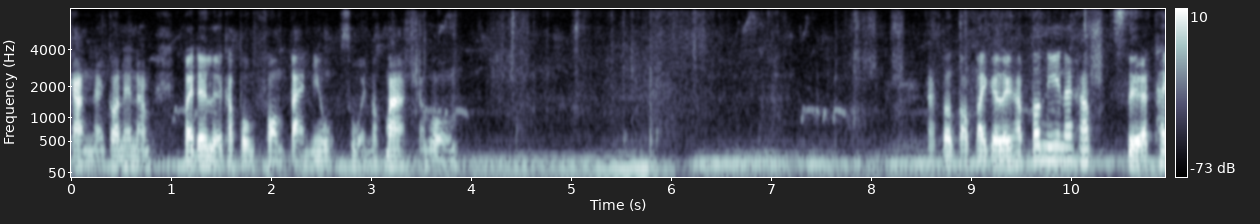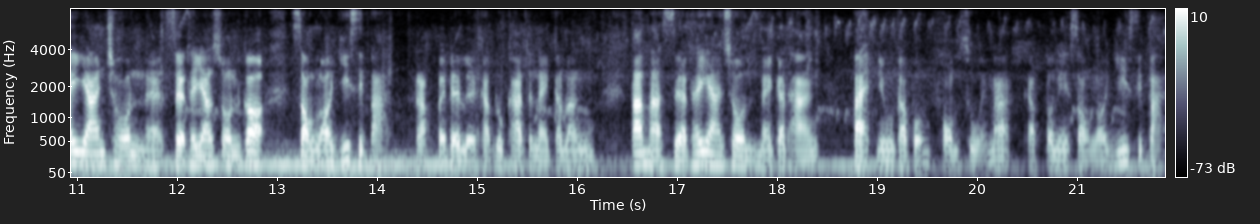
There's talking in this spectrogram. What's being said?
กัณฐ์นะก็แนะนำไปได้เลยครับผมฟอร์ม 8 นิ้วสวยมากๆครับผมต้นต่อไปกันเลยครับต้นนี้นะครับ เสือทะยานชนนะเสือทะยานชนก็ 220 บาท รับไปได้เลยครับ ลูกค้าท่านไหนกำลังตามหาเสือทะยานชนในกระถาง 8 นิ้วครับผมฟอร์มสวยมากครับต้นนี้ 220 บาท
